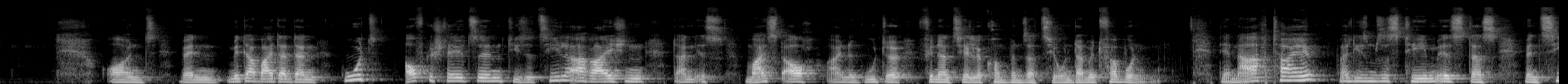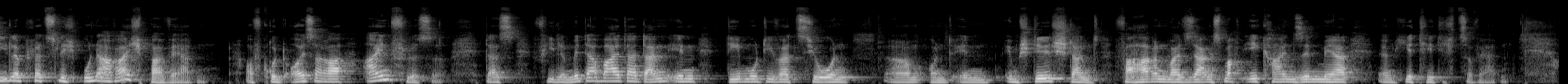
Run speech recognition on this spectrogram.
Und wenn Mitarbeiter dann gut aufgestellt sind, diese Ziele erreichen, dann ist meist auch eine gute finanzielle Kompensation damit verbunden. Der Nachteil bei diesem System ist, dass wenn Ziele plötzlich unerreichbar werden, aufgrund äußerer Einflüsse, dass viele Mitarbeiter dann in Demotivation ähm, und in, im Stillstand verharren, weil sie sagen, es macht eh keinen Sinn mehr, ähm, hier tätig zu werden.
